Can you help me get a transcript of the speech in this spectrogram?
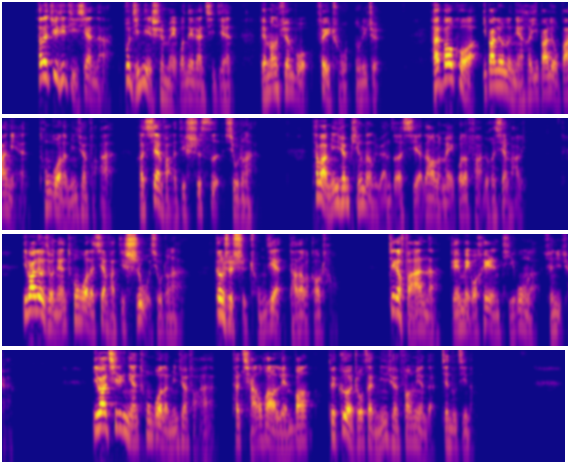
它的具体体现呢，不仅仅是美国内战期间。联邦宣布废除奴隶制，还包括1866年和1868年通过的民权法案和宪法的第十四修正案。他把民权平等的原则写到了美国的法律和宪法里。1869年通过的宪法第十五修正案，更是使重建达到了高潮。这个法案呢，给美国黑人提供了选举权。1870年通过的民权法案，它强化了联邦对各州在民权方面的监督机能。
